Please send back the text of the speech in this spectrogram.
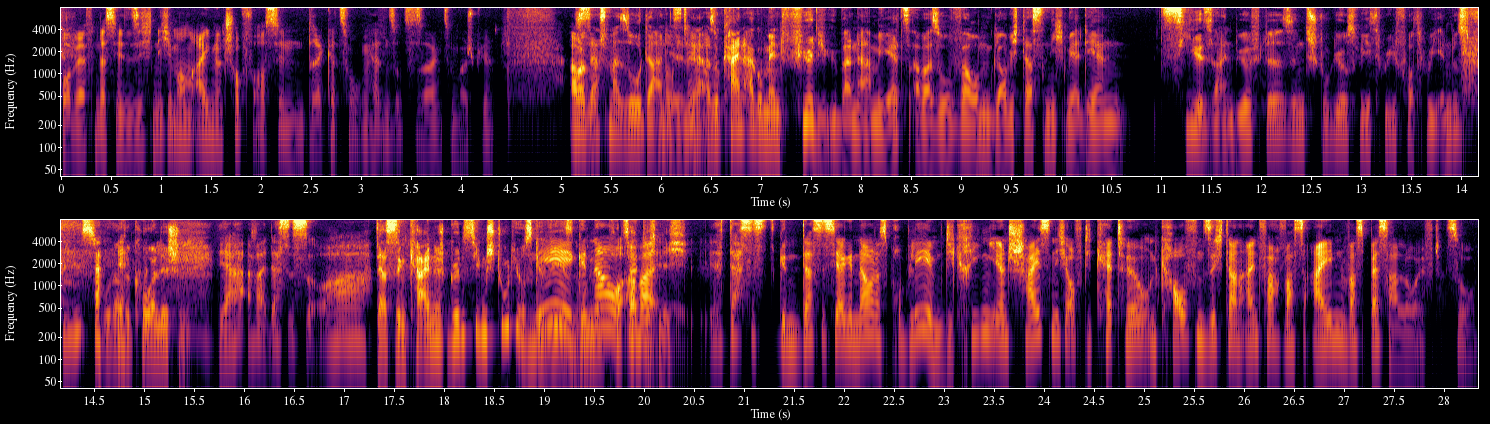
vorwerfen, dass sie sich nicht immer im eigenen Schopf aus dem Dreck gezogen hätten, sozusagen zum Beispiel. Aber ich sag's mal so, Daniel. Ne? Also kein Argument für die Übernahme jetzt, aber so, warum, glaube ich, das nicht mehr deren Ziel sein dürfte, sind Studios wie 343 Industries oder The Coalition. ja, aber das ist so. Oh. Das sind keine günstigen Studios nee, gewesen. genau, aber nicht. Das ist, das ist ja genau das Problem. Die kriegen ihren Scheiß nicht auf die Kette und kaufen sich dann einfach was ein, was besser läuft. So,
